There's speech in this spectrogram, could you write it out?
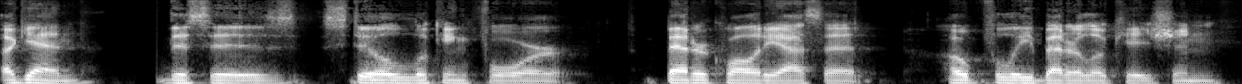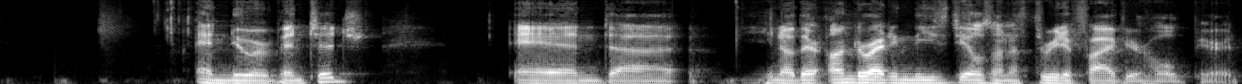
again, this is still looking for better quality asset, hopefully better location, and newer vintage and uh, you know they're underwriting these deals on a three to five year hold period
